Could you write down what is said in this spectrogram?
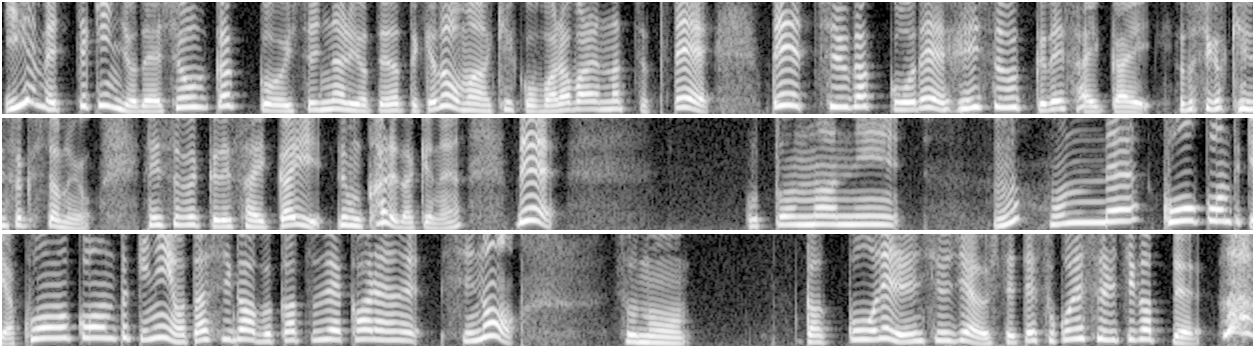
家めっちゃ近所で小学校一緒になる予定だったけどまあ結構バラバラになっちゃってで中学校で Facebook で再会。私が検索したのよ。Facebook で再会。でも彼だけね。で大人にん？ほんで？高校の時や。高校の時に私が部活で彼氏のその学校で練習試合をしててそこですれ違って「うわっ！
